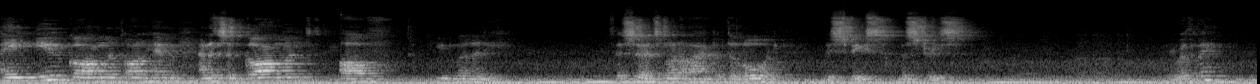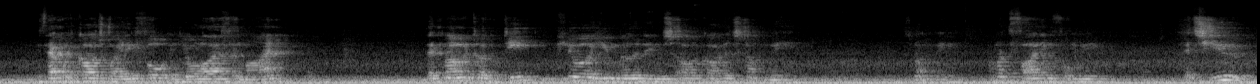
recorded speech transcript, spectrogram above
a new garment on him, and it's a garment of humility. So, sir, it's not I, but the Lord who speaks mysteries. Are you with me? Is that what God's waiting for in your life and mine? That moment of deep, pure humility and say, Oh God, it's not me. It's not me. I'm not fighting for me. It's you.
